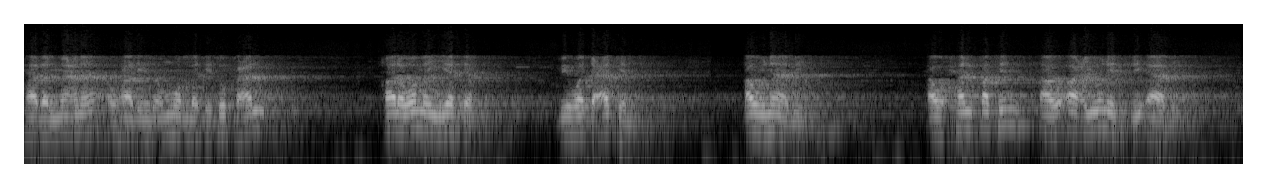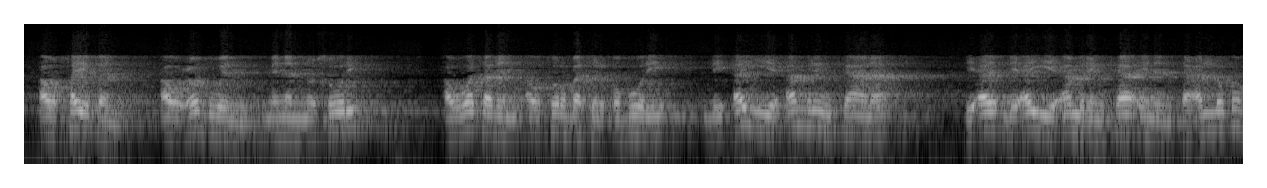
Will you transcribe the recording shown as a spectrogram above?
هذا المعنى أو هذه الأمور التي تفعل. قال ومن يثق بودعة أو ناب أو حلقة أو أعين الذئاب أو خيط أو عضو من النسور أو وتر أو تربة القبور لأي أمر كان لأي أمر كائن تعلقه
